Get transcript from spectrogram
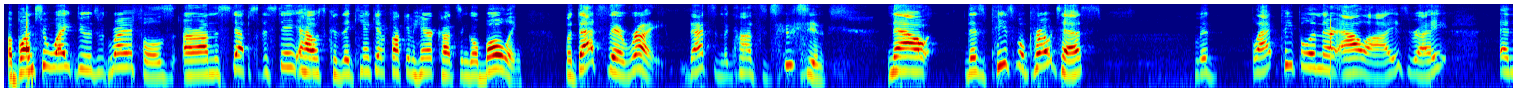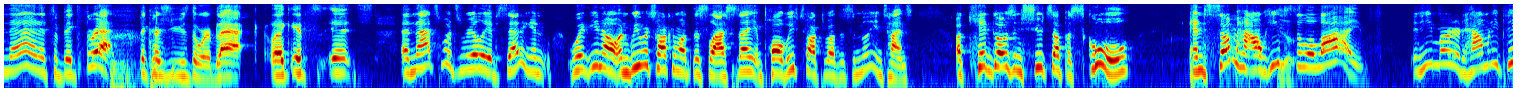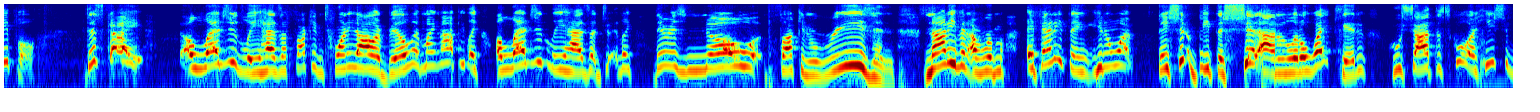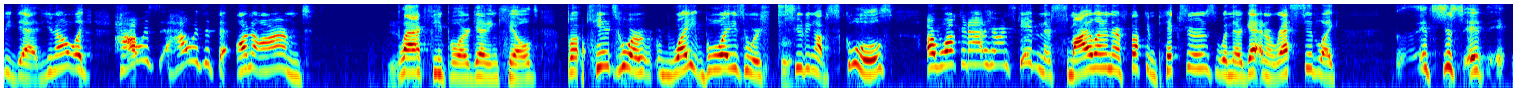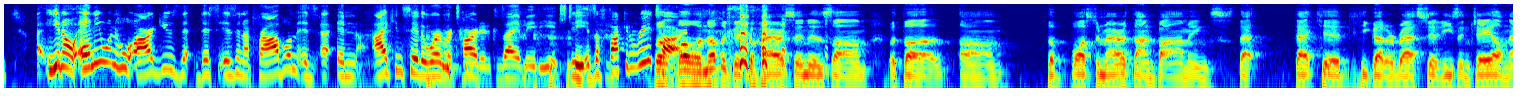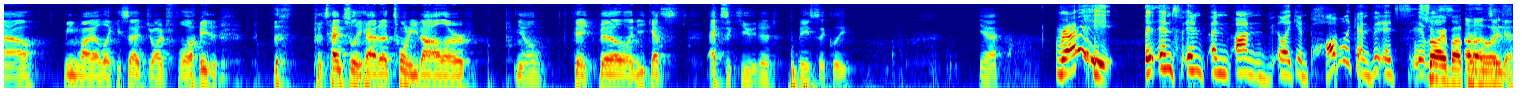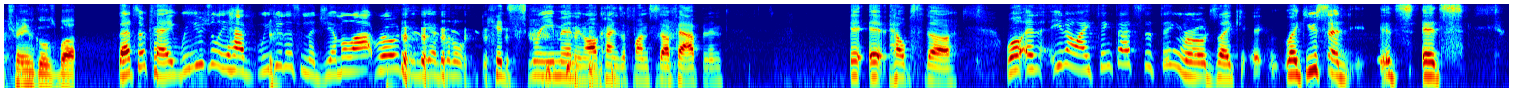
a bunch of white dudes with rifles are on the steps of the state house because they can't get fucking haircuts and go bowling. But that's their right. That's in the Constitution. Now there's peaceful protests with black people and their allies, right? And then it's a big threat because you use the word black. Like it's it's and that's what's really upsetting. And when you know, and we were talking about this last night, and Paul, we've talked about this a million times. A kid goes and shoots up a school, and somehow he's Yeah. still alive, and he murdered how many people? This guy allegedly has a fucking twenty dollar bill. It might not be like allegedly has a like. There is no fucking reason. Not even a. Rem- if anything, you know what? They should have beat the shit out of the little white kid who shot the school, or he should be dead. You know, like how is how is it that unarmed Yeah. black people are getting killed, but kids who are white boys who are shooting up schools are walking out of here unscathed and they're smiling in their fucking pictures when they're getting arrested. Like, it's just it, it you know anyone who argues that this isn't a problem is uh, and I can say the word retarded because I have ADHD is a fucking retard. Well, well, another good comparison is um, with the um, the Boston Marathon bombings. That that kid he got arrested. He's in jail now. Meanwhile, like you said, George Floyd potentially had a twenty dollar you know fake bill, and he gets executed basically. Yeah. right. And, and, and on like in public and it's it sorry was, about the Oh, noise. okay. The train goes by. That's okay. We usually have we do this in the gym a lot, Rhodes, and we have little kids screaming and all kinds of fun stuff happening. It, it helps the well, and you know I think that's the thing, Rhodes. Like like you said, it's it's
